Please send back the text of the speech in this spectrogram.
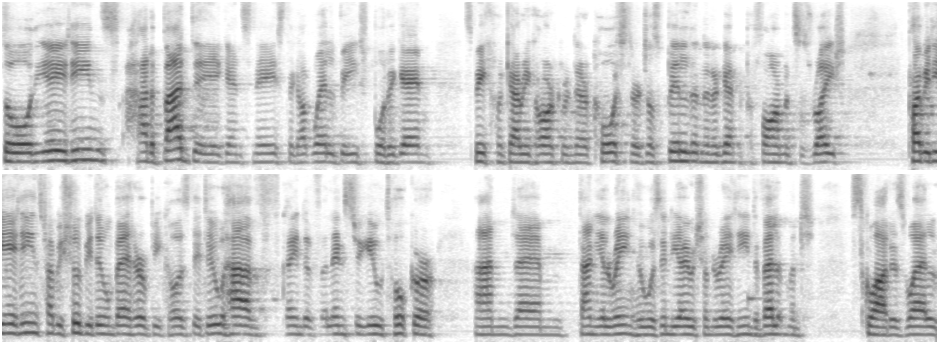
So the 18s had a bad day against Naas. They got well beat, but again, speaking with Gary Corcoran, their coach, they're just building and they're getting performances right. Probably the 18s probably should be doing better because they do have kind of a Leinster youth hooker and um, Daniel Ring, who was in the Irish under 18 development squad as well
